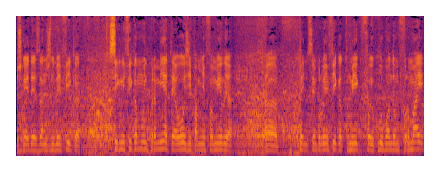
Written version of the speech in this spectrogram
Joguei 10 anos no Benfica, significa muito para mim até hoje e para a minha família. Uh, tenho sempre o Benfica comigo, foi o clube onde eu me formei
